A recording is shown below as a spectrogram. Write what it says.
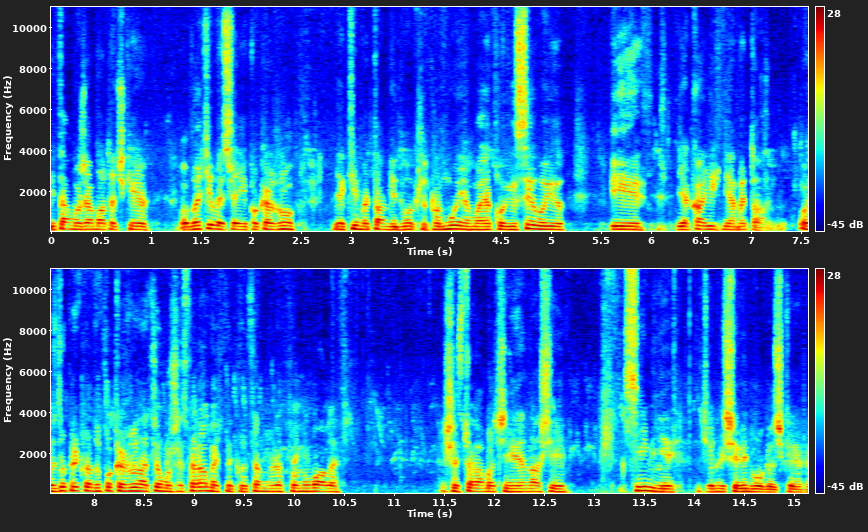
і там уже маточки облетілися і покажу, які ми там відводки формуємо, якою силою і яка їхня мета. Ось, до прикладу, покажу на цьому шестирамочнику. Це ми вже формували шестирамочні наші сім'ї, верніше відводочки.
